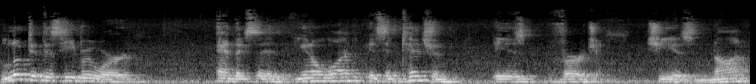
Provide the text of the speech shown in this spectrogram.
looked at this Hebrew word and they said, you know what? Its intention is virgin. She is not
